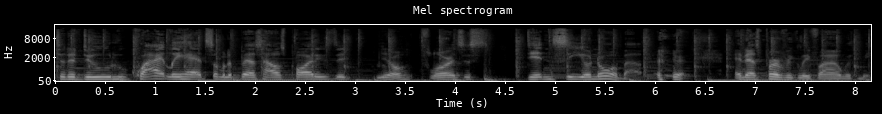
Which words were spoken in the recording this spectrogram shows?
to the dude who quietly had some of the best house parties that you know Florence just didn't see or know about, and that's perfectly fine with me.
